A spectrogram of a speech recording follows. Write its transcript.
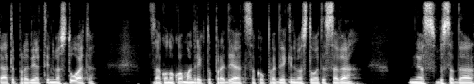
tėti pradėti investuoti. Sako, nuo ko man reiktų pradėti? Sakau, pradėk investuoti save, nes visada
